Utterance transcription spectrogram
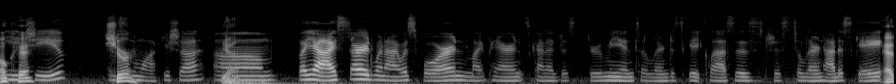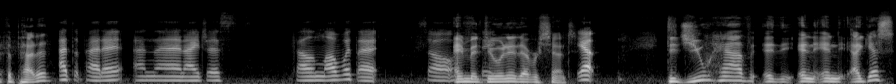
Okay. Achieve. Sure. In Waukesha. Yeah. Um, but yeah, I started when I was four, and my parents kind of just threw me into learn to skate classes just to learn how to skate at the pettit at the Pettit, and then I just fell in love with it. So and been doing it ever since Yep. Did you have uh, and and I guess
